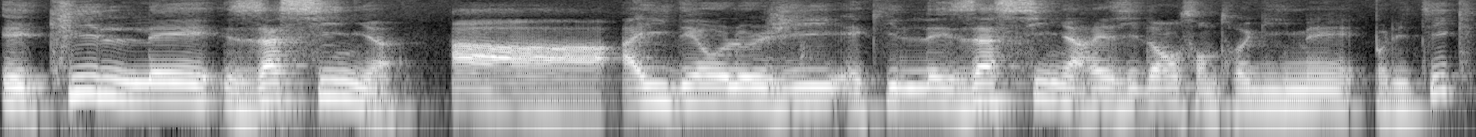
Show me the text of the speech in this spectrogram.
et qu'il les assigne à, à idéologie et qu'il les assigne à résidence, entre guillemets, politique,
